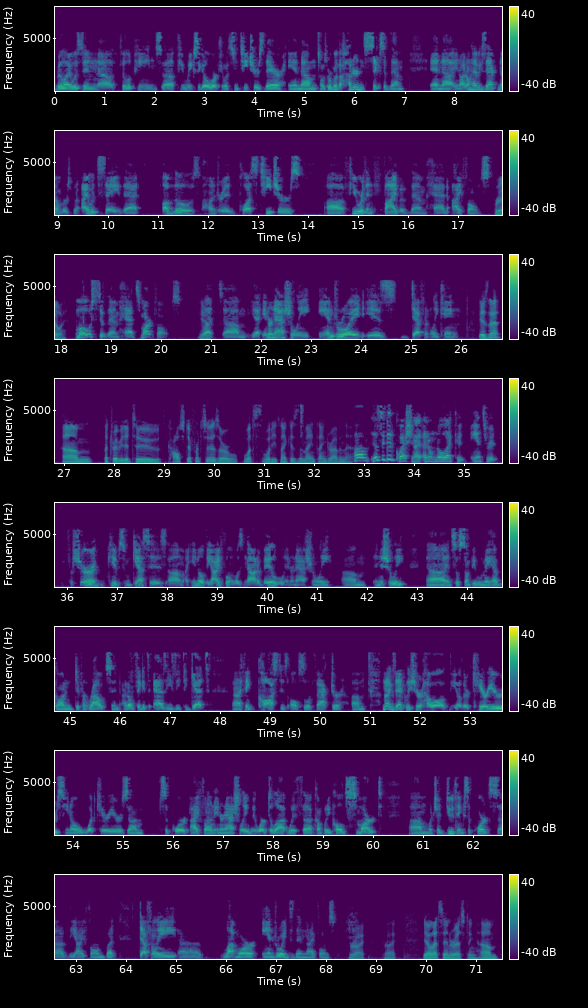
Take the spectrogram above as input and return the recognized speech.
Bill, I was in uh, Philippines uh, a few weeks ago working with some teachers there, and um, I was working with 106 of them. And uh, you know, I don't have exact numbers, but I would say that of those 100 plus teachers, uh, fewer than five of them had iPhones. Really. Most of them had smartphones. Yeah. But um, yeah, internationally, Android is definitely king. Is that um, attributed to cost differences, or what's what do you think is the main thing driving that? Um, that's a good question. I, I don't know I could answer it for sure. Give some guesses. Um, you know, the iPhone was not available internationally um, initially, uh, and so some people may have gone different routes, and I don't think it's as easy to get. Uh, I think cost is also a factor. Um, I'm not exactly sure how all the other carriers, you know, what carriers um, support iPhone internationally. We worked a lot with a company called Smart, um, which I do think supports uh, the iPhone, but definitely uh, lot more Androids than iPhones. Right, right. Yeah, well, that's interesting. Um,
